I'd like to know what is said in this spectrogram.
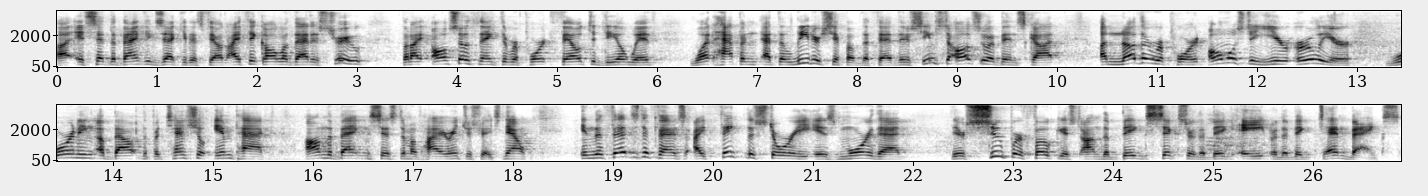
Uh, it said the bank executives failed. I think all of that is true, but I also think the report failed to deal with what happened at the leadership of the Fed. There seems to also have been, Scott, another report almost a year earlier warning about the potential impact on the banking system of higher interest rates. Now, in the Fed's defense, I think the story is more that they're super focused on the big six or the big eight or the big 10 banks.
